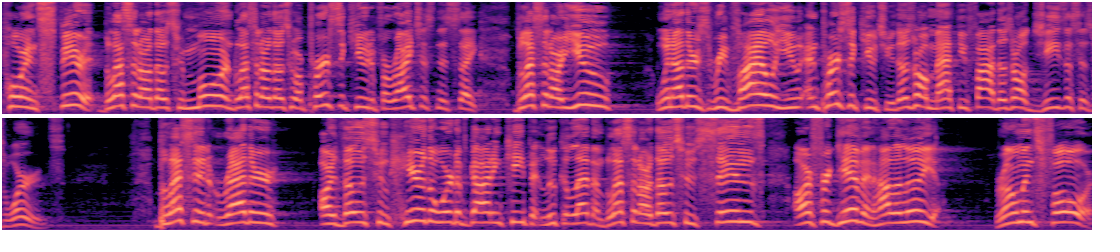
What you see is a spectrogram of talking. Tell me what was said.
poor in spirit. Blessed are those who mourn. Blessed are those who are persecuted for righteousness' sake. Blessed are you when others revile you and persecute you. Those are all Matthew 5. Those are all Jesus' words. Blessed, rather, are those who hear the word of God and keep it. Luke 11. Blessed are those whose sins are forgiven. Hallelujah. Romans 4.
